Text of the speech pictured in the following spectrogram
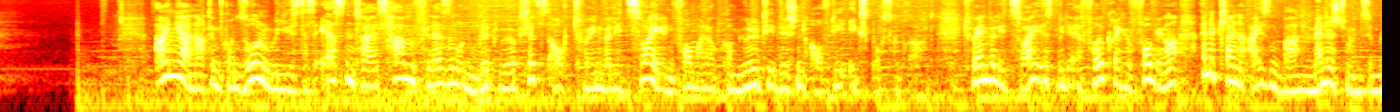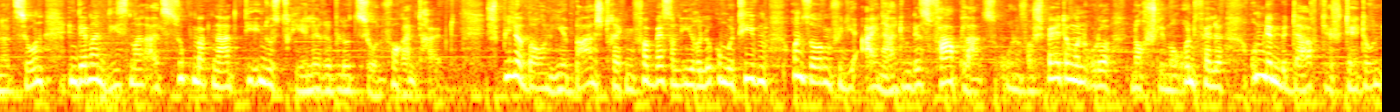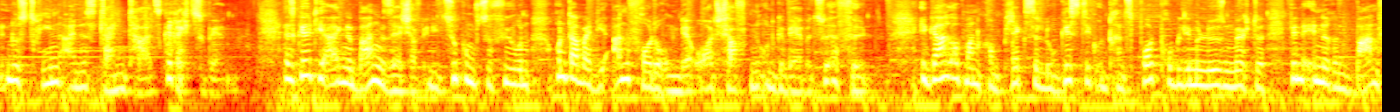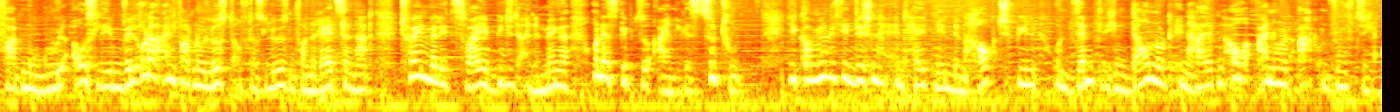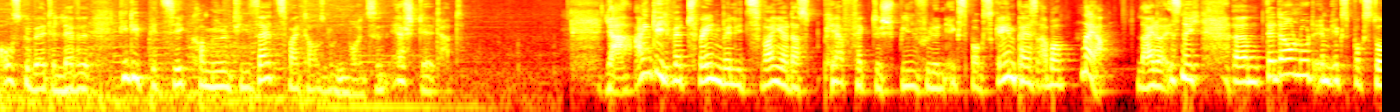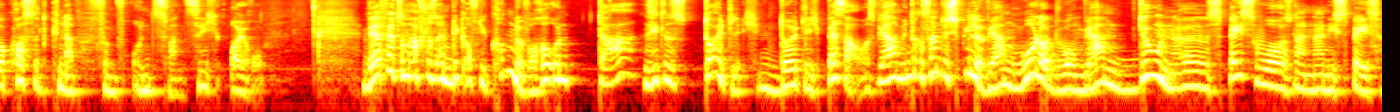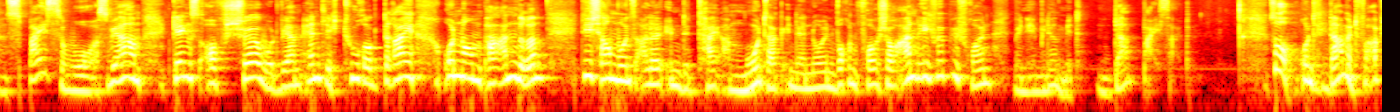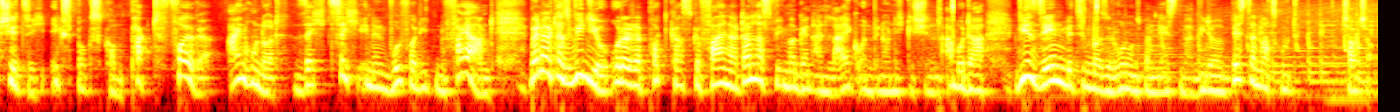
Ein Jahr nach dem Konsolenrelease des ersten Teils haben Phlasm und Blitworks jetzt auch Train Valley 2 in Form einer Community Edition auf die Xbox gebracht. Train Valley 2 ist wie der erfolgreiche Vorgänger eine kleine Eisenbahn-Management-Simulation, in der man diesmal als Zugmagnat die industrielle Revolution vorantreibt. Spieler bauen hier Bahnstrecken, verbessern ihre Lokomotiven und sorgen für die Einhaltung des Fahrplans, ohne Verspätungen oder noch schlimmer Unfälle, um dem Bedarf der Städte und Industrien eines kleinen Tals gerecht zu werden. Es gilt, die eigene Bahngesellschaft in die Zukunft zu führen und dabei die Anforderungen der Ortschaften und Gewerbe zu erfüllen. Egal, ob man komplexe Logistik- und Transportprobleme lösen möchte, den inneren Bahnfahrtmogul ausleben will oder einfach nur Lust auf das Lösen von Rätseln hat, Train Valley 2 bietet eine Menge und es gibt so einiges zu tun. Die Community Edition enthält neben dem Hauptspiel und sämtlichen Download-Inhalten auch 158 ausgewählte Level, die die PC-Community seit 2019 erstellt hat. Ja, eigentlich wäre Train Valley 2 ja das perfekte Spiel für den Xbox Game Pass, aber naja, leider ist nicht. Ähm, der Download im Xbox Store kostet knapp 25 Euro. Werfe zum Abschluss einen Blick auf die kommende Woche und da sieht es deutlich, deutlich besser aus. Wir haben interessante Spiele. Wir haben Rollerdrome, wir haben Dune, äh, Space Wars, nein, nein, nicht Space, Spice Wars. Wir haben Gangs of Sherwood, wir haben endlich Turok 3 und noch ein paar andere. Die schauen wir uns alle im Detail am Montag in der neuen Wochenvorschau an. Ich würde mich freuen, wenn ihr wieder mit dabei seid. So, und damit verabschiedet sich Xbox Kompakt Folge 160 in den wohlverdienten Feierabend. Wenn euch das Video oder der Podcast gefallen hat, dann lasst wie immer gerne ein Like und wenn noch nicht geschehen, ein Abo da. Wir sehen bzw. hören uns beim nächsten Mal wieder. Bis dann, macht's gut. Ciao, ciao.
